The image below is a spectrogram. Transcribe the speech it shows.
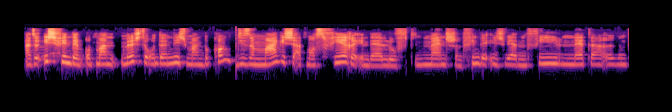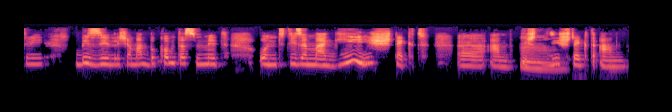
also ich finde, ob man möchte oder nicht, man bekommt diese magische Atmosphäre in der Luft. Menschen, finde ich, werden viel netter irgendwie besinnlicher, man bekommt das mit und diese Magie steckt äh, an, mm. sie steckt an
